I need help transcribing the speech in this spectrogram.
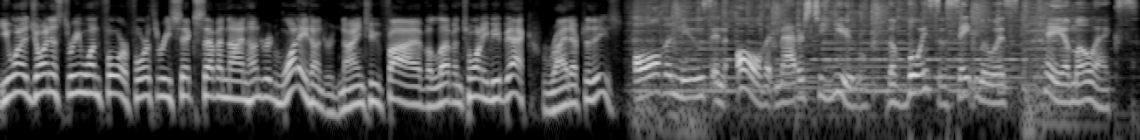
You want to join us? 314 436 7900 1 800 925 1120. Be back right after these. All the news and all that matters to you. The voice of St. Louis, KMOX.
